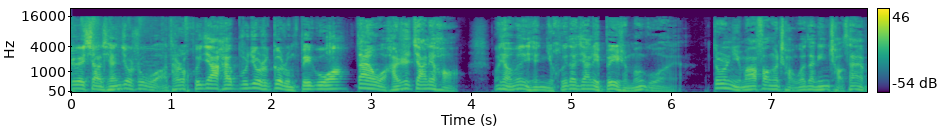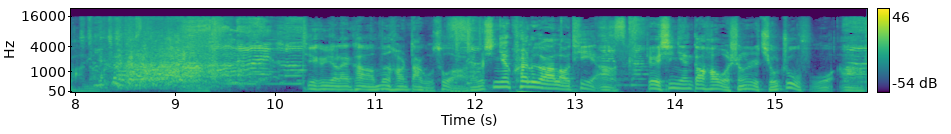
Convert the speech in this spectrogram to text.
这个小钱就是我，他说回家还不就是各种背锅，但是我还是家里好。我想问一下，你回到家里背什么锅呀？都是你妈放个炒锅再给你炒菜吧？继续来看啊，问号大古错啊，他说新年快乐啊，老 T 啊，这个新年刚好我生日，求祝福啊。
